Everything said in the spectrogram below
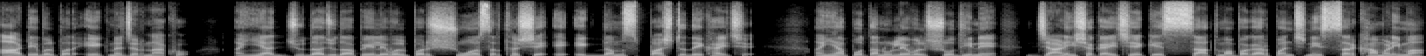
આ ટેબલ પર એક નજર નાખો. અહીંયા જુદા જુદા પે લેવલ પર શું અસર થશે એ એકદમ સ્પષ્ટ દેખાય છે. અહીંયા પોતાનું લેવલ શોધીને જાણી શકાય છે કે સાતમા પગાર પંચની સરખામણીમાં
